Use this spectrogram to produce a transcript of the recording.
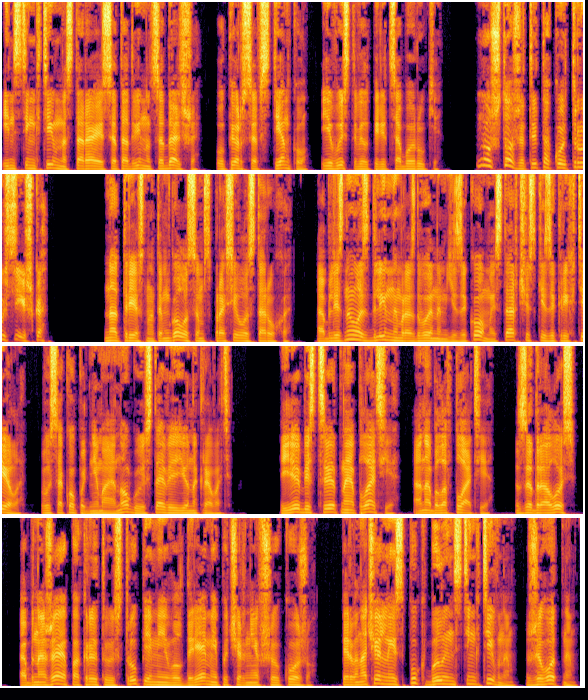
инстинктивно стараясь отодвинуться дальше, уперся в стенку и выставил перед собой руки. «Ну что же ты такой трусишка?» Натреснутым голосом спросила старуха. Облизнулась длинным раздвоенным языком и старчески закряхтела, высоко поднимая ногу и ставя ее на кровать. Ее бесцветное платье, она была в платье, задралось, обнажая покрытую струпьями и волдырями почерневшую кожу. Первоначальный испуг был инстинктивным, животным.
